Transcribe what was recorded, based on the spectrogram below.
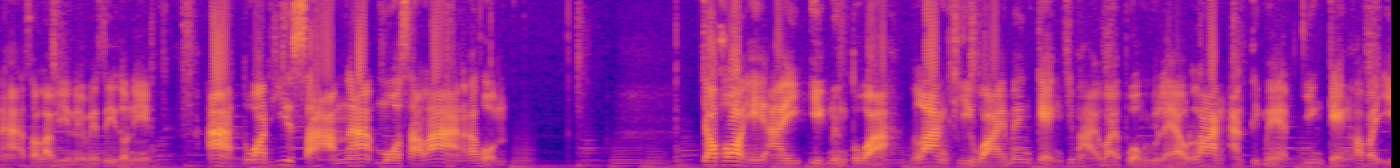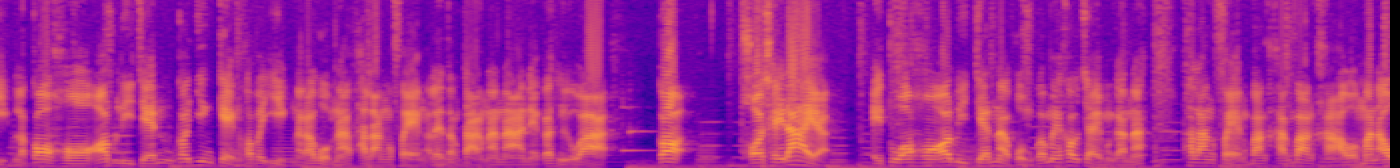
นะฮะสำหรับเลโอเนลเมสซี่ตัวนี้อะตัวที่3นะฮะโมซาร่านะครับผม จ้าพ่อ AI อีกหนึ่งตัว ล่าง TY แม่งเก่งชิบหายวายป่วงอยู่แล้ว ล่างอันติเมตยิ่งเก่งเข้าไปอีก แล้วก็ Hall of Legend ก็ยิ่งเก่งเข้าไปอีกนะครับผมนะ พลังแฝงอะไรต่างๆ นานาเนี่ยก็ถือว่าก็พอใช้ได้อะไอตัว Hall of Legend อะผมก็ไม่เข้าใจเหมือนกันนะ พลังแฝงบางครั้งบางคราวอะมันเอา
